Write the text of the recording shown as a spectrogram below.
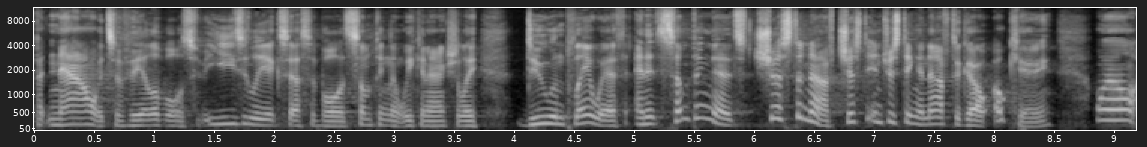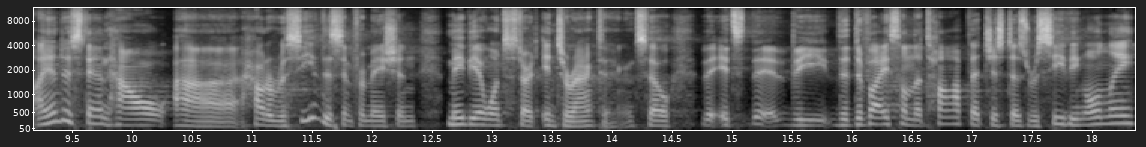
but now it's available, it's easily accessible, it's something that we can actually do and play with, and it's something that's just enough, just interesting enough to go, okay, well, I understand how, uh, how to receive this information, maybe I want to start interacting. And so the, it's the, the, the device on the top that just does receiving only,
